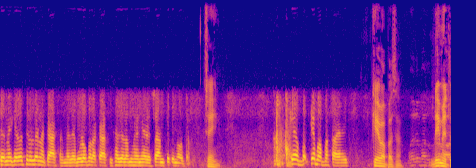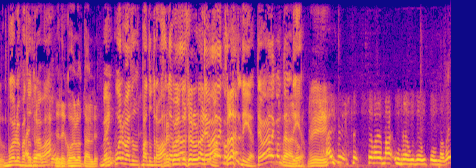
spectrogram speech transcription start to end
Se me quedó el celular en la casa, me devuelvo para la casa y sale la mujer mía besándose con otra. sí. ¿Qué, ¿Qué va a pasar ahí? ¿Qué va a pasar? Dime tú. Vuelve para tu trabajo. Te coge lo tarde. Ven, vuelve para tu, para tu trabajo. Te Recoge tu celular te van a descontar el día. Te van a descontar el día. Sí. Ay, se, se, se va a llamar un reú de, de una vez.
